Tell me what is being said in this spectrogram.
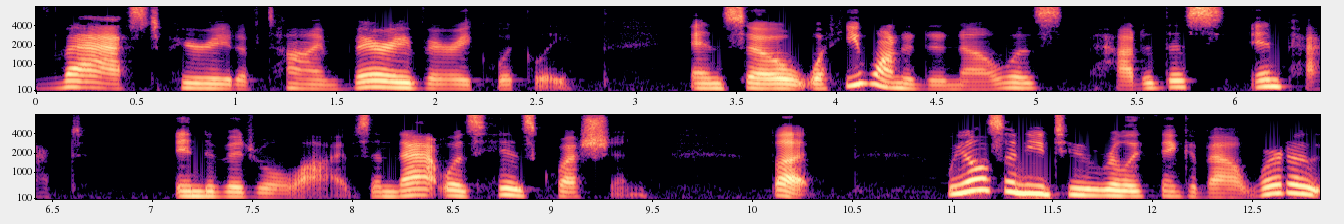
vast period of time very, very quickly. And so what he wanted to know was how did this impact individual lives? And that was his question. But we also need to really think about where do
